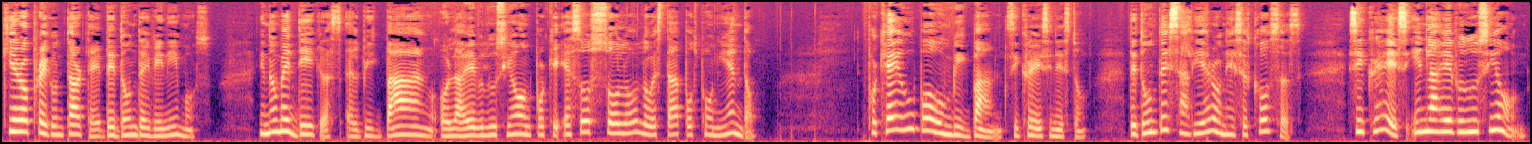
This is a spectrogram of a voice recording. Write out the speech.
quiero preguntarte de dónde venimos. Y no me digas el Big Bang o la evolución, porque eso solo lo está posponiendo. ¿Por qué hubo un Big Bang si crees en esto? ¿De dónde salieron esas cosas? Si crees en la evolución,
